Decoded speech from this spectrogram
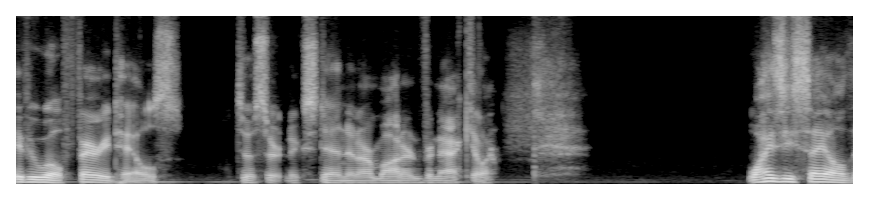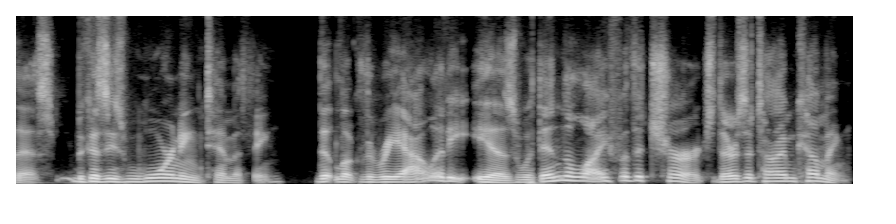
if you will, fairy tales to a certain extent in our modern vernacular. Why does he say all this? Because he's warning Timothy that look, the reality is within the life of the church, there's a time coming.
